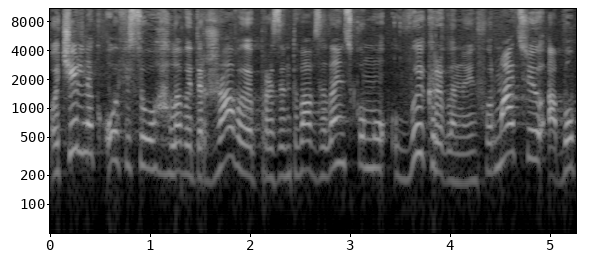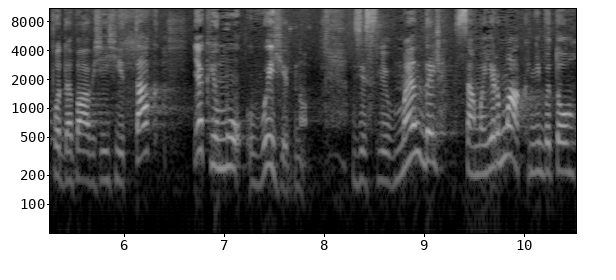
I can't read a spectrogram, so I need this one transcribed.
очільник офісу глави держави презентував Зеленському викривлену інформацію або подавав її так, як йому вигідно. Зі слів Мендель, саме Єрмак нібито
